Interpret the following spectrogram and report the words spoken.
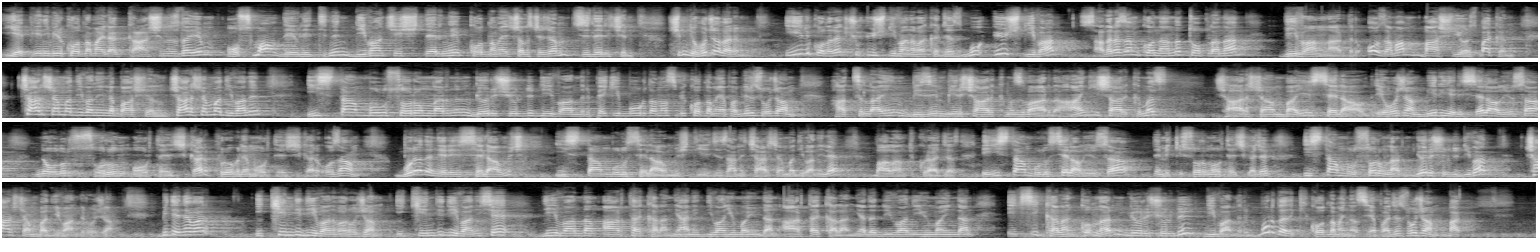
Yepyeni bir kodlamayla karşınızdayım. Osmanlı Devleti'nin divan çeşitlerini kodlamaya çalışacağım sizler için. Şimdi hocalarım iyilik olarak şu 3 divana bakacağız. Bu 3 divan Sadrazam Konağı'nda toplanan divanlardır. O zaman başlıyoruz. Bakın Çarşamba Divanı ile başlayalım. Çarşamba Divanı İstanbul sorunlarının görüşüldüğü divandır. Peki burada nasıl bir kodlama yapabiliriz hocam? Hatırlayın bizim bir şarkımız vardı. Hangi şarkımız? Çarşambayı sel aldı. E hocam bir yeri sel alıyorsa ne olur? Sorun ortaya çıkar, problem ortaya çıkar. O zaman burada nereyi sel almış? İstanbul'u sel almış diyeceğiz. Hani çarşamba divanı ile bağlantı kuracağız. E İstanbul'u sel alıyorsa demek ki sorun ortaya çıkacak. İstanbul sorunlarının görüşüldüğü divan çarşamba divandır hocam. Bir de ne var? İkindi divanı var hocam. İkindi divan ise divandan arta kalan yani divan Hümayun'dan arta kalan ya da divanı Hümayun'dan eksik kalan konuların görüşüldüğü divandır. Buradaki kodlamayı nasıl yapacağız? Hocam bak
